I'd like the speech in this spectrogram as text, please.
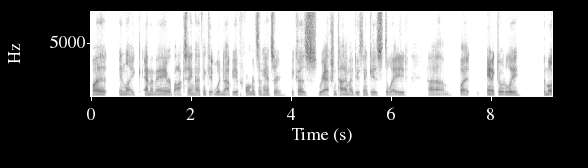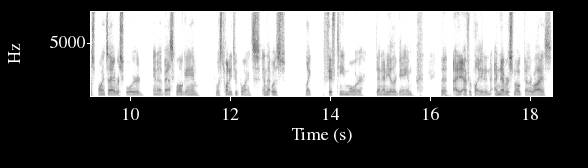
But in like MMA or boxing, I think it would not be a performance enhancer because reaction time, I do think, is delayed. Um, but anecdotally, the most points I ever scored in a basketball game was 22 points. And that was like 15 more than any other game that I ever played. And I never smoked otherwise,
